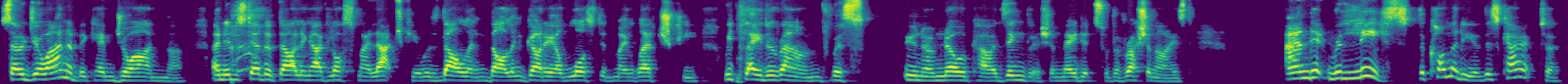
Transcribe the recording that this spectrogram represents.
So Joanna became Joanna. And instead of darling, I've lost my latchkey, it was darling, darling, Gary, I've lost it, my latchkey. We played around with, you know, Noel Coward's English and made it sort of Russianized. And it released the comedy of this character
